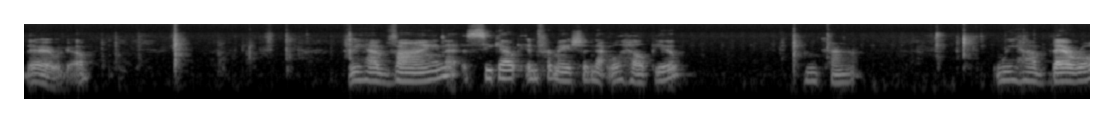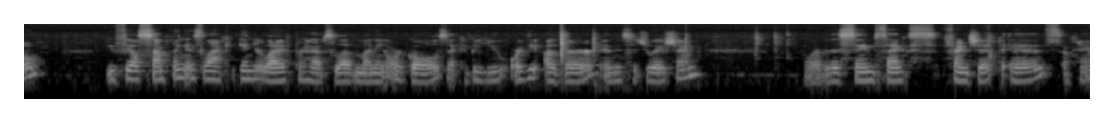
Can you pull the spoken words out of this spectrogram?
There we go. We have Vine, seek out information that will help you. Okay. We have Barrel, you feel something is lacking in your life, perhaps love, money, or goals. That could be you or the other in the situation. However, the same sex friendship is. Okay.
